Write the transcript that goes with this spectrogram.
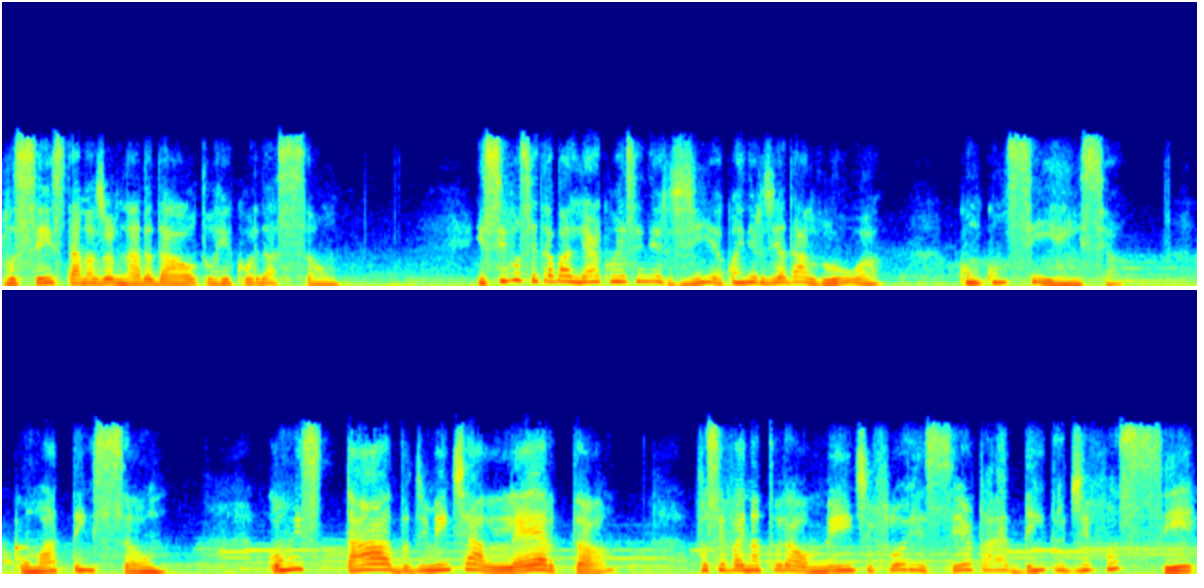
Você está na jornada da autorrecordação. E se você trabalhar com essa energia, com a energia da lua, com consciência, com atenção, com estado de mente alerta, você vai naturalmente florescer para dentro de você.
